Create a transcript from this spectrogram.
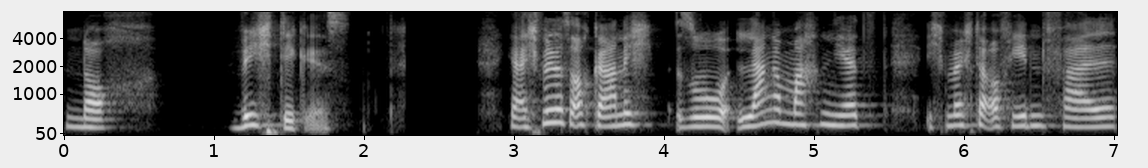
noch wichtig ist. Ja, ich will das auch gar nicht so lange machen jetzt. Ich möchte auf jeden Fall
